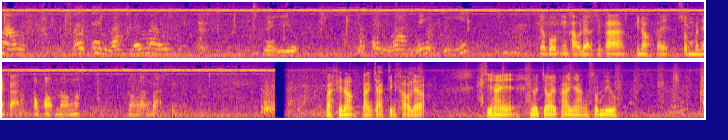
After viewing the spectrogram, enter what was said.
เมามันเอ็นวะมันเมาแม่อีลูกมันเอ็นว่าไม่อีเดี๋ยวโบกินข้าวแล้วสิพาพี่น้องไปชมบรรยากาศหอบๆน้องเนาะน้องล้างบาทป่ะพี่น้องหลังจากกินข้าวแล้วสิให้หนูจอยพาย่างชมวิวไป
